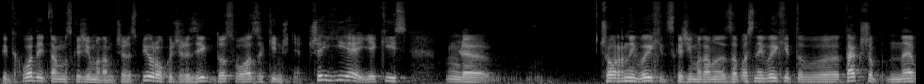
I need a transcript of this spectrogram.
підходить там, скажімо, там через півроку, через рік до свого закінчення. Чи є якісь е, чорний вихід, скажімо, там запасний вихід, в- так, щоб не,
